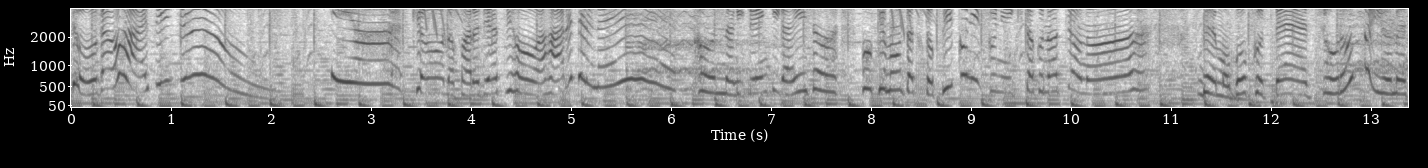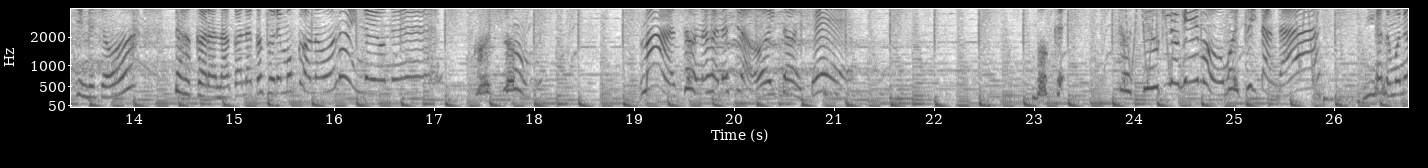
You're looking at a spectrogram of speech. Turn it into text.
動画を配信中。いやー今日のパルディア地方は晴れてるね。こんなに天気がいいとポケモンたちとピクニックに行きたくなっちゃうな。でも僕ってちょろっと有名人でしょ？だからなかなかそれも叶わないんだよね。ぐっすん。まあそんな話は置いといて。僕。とっておきのゲームを思いついたんだ。皆の者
